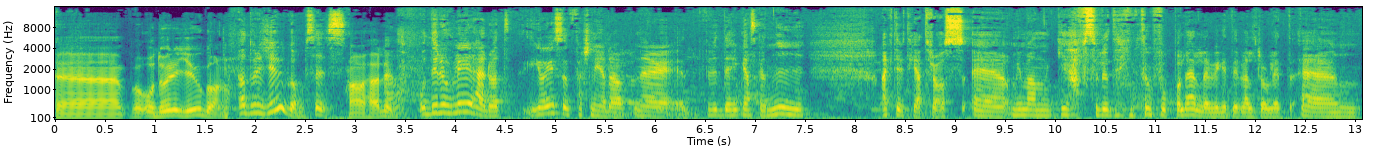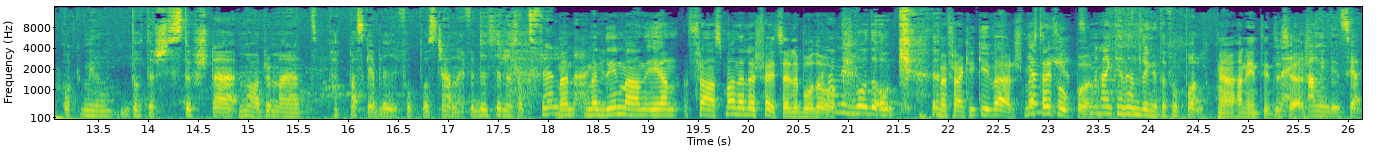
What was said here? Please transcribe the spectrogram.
Eh, och då är det Djurgården. Ja, då är det Djurgården, precis. Ja, härligt. Och det roliga är här då att jag är så fascinerad av när det är ganska ny aktivitet för oss. Eh, min man kan absolut inte om fotboll heller, vilket är väldigt roligt. Eh, och min dotters största mardröm är att pappa ska bli fotbollstränare. För det är tydligen så att föräldrarna Men, är men ju- din man, är han fransman eller schweizare eller både och? Han är både och. Men Frankrike är världsmästare i fotboll. Men han kan ändå inget om fotboll. Ja, han är inte intresserad. Nej, han är inte intresserad.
